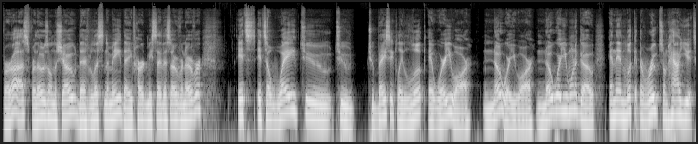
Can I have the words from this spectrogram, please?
for us, for those on the show that have listened to me, they've heard me say this over and over. It's it's a way to to to basically look at where you are, know where you are, know where you want to go, and then look at the routes on how you it's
